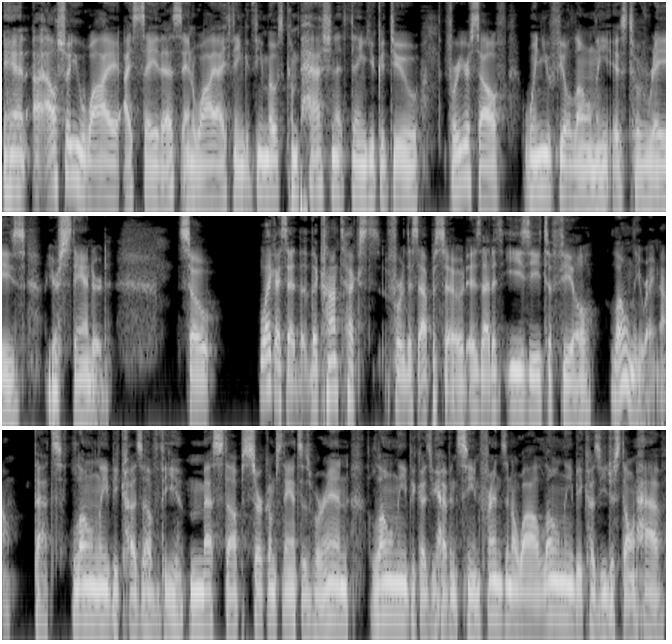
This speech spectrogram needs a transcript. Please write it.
And I'll show you why I say this and why I think the most compassionate thing you could do for yourself when you feel lonely is to raise your standard. So like I said, the, the context for this episode is that it's easy to feel lonely right now. That's lonely because of the messed up circumstances we're in, lonely because you haven't seen friends in a while, lonely because you just don't have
